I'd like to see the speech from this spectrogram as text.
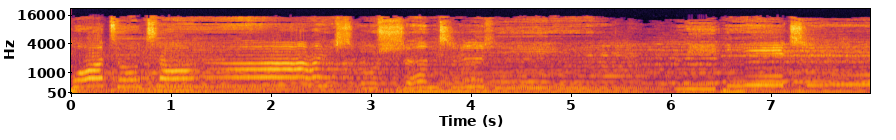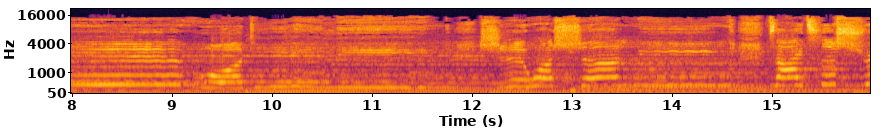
我走在。无声指引，你医治我的灵，使我生命再次宣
